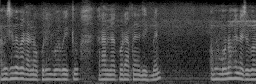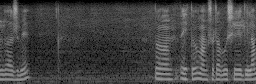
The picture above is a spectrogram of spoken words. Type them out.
আমি যেভাবে রান্না করি, ওইভাবে একটু রান্না করে আপনারা দেখবেন। আমার মনে হয় না যে গন্ধ আসবে। তো এই তো মাংসটা বসিয়ে দিলাম।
